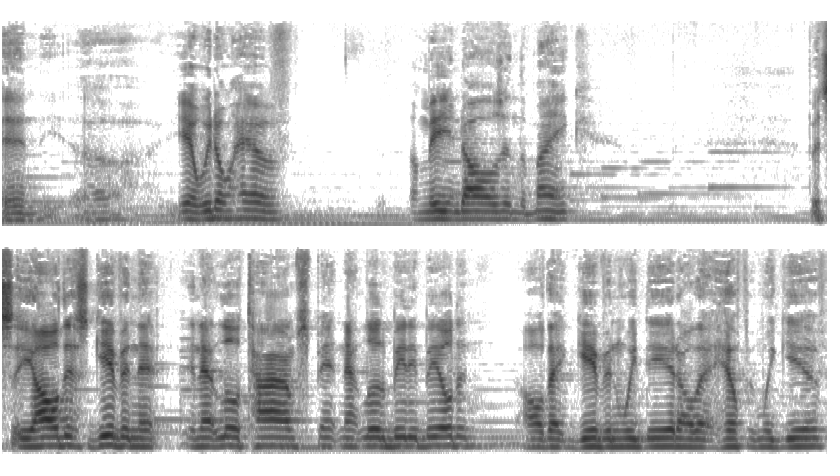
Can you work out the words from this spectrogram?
and uh, yeah, we don't have a million dollars in the bank. But see, all this giving that in that little time spent in that little bitty building, all that giving we did, all that helping we give,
